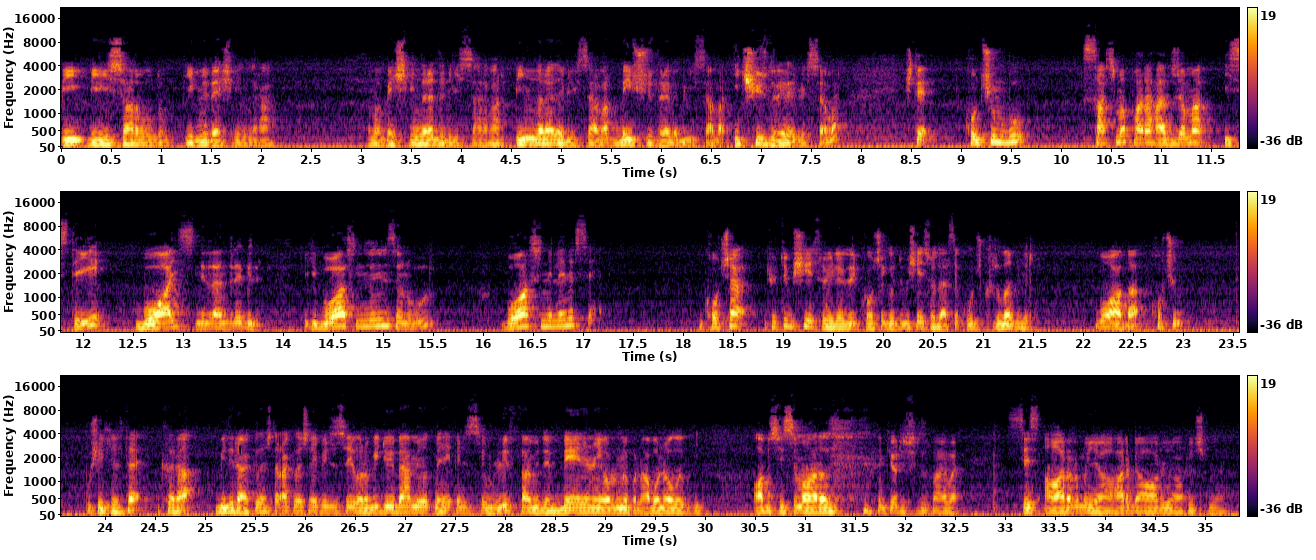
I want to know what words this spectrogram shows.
bir bilgisayar buldum 25 bin lira. Ama 5 bin lira da bilgisayar var. 1000 liraya da bilgisayar var. 500 liraya da bilgisayar var. 200 liraya da bilgisayar var. İşte koçun bu saçma para harcama isteği boğayı sinirlendirebilir. Peki boğa sinirlenirse ne olur? Boğa sinirlenirse koça kötü bir şey söyleyebilir. Koça kötü bir şey söylerse koç kırılabilir. Boğa da koçu bu şekilde kırabilir arkadaşlar. Arkadaşlar hepinizi seviyorum. Videoyu beğenmeyi unutmayın. Hepinizi seviyorum. Lütfen videoyu beğenin, yorum yapın, abone olun. Abi sesim ağrıdı. Görüşürüz. Bay bay. Ses ağrır mı ya? Harbi ağrıyor abicim ya.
